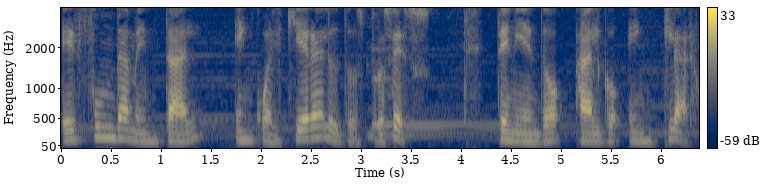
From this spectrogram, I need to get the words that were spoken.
es fundamental en cualquiera de los dos procesos, teniendo algo en claro,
